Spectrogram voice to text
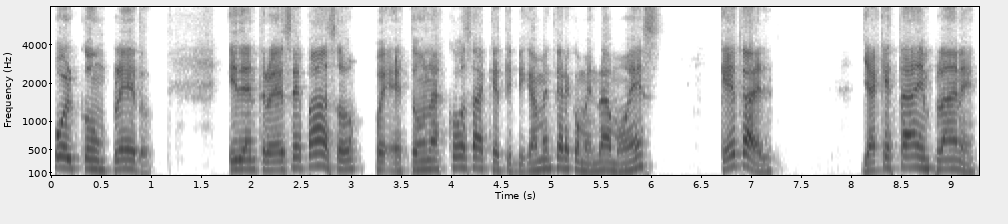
por completo. Y dentro de ese paso, pues esto es una cosa que típicamente recomendamos es, ¿qué tal? Ya que estás en planes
